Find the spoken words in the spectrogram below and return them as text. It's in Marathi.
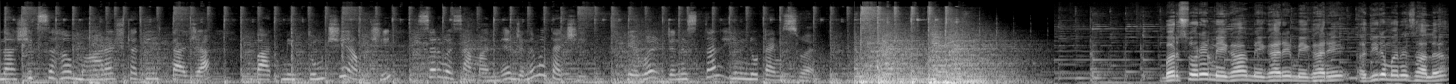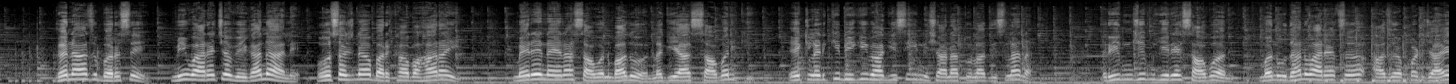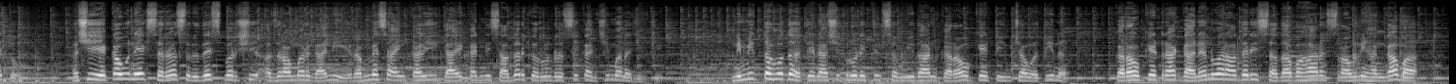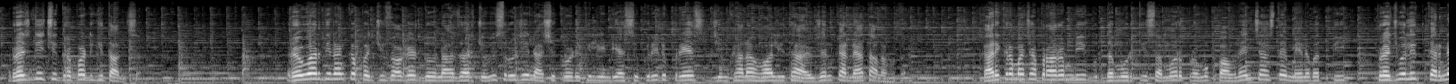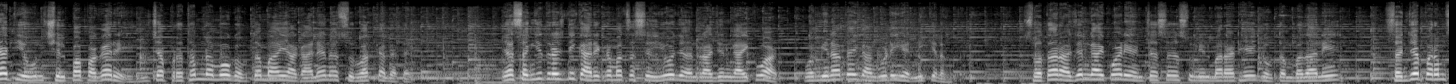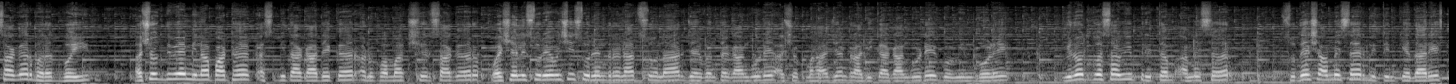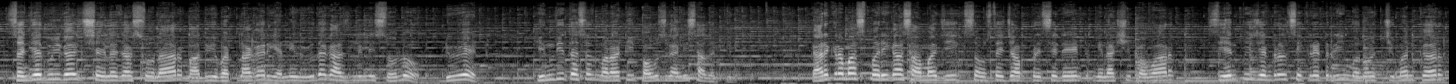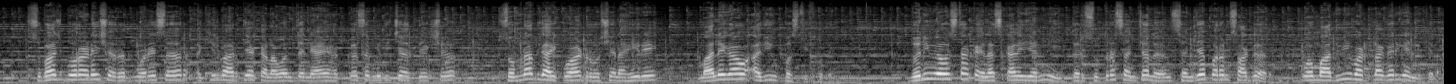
नाशिकसह महाराष्ट्रातील ताज्या बातमी तुमची आमची सर्वसामान्य जनमताची. केवळ जनस्थान हिंदू टाइम्सवर. बरसोरे मेघा मेघारे मेघारे अधीर मन झालं. घन आज बरसे मी वाऱ्याच्या वेगानं आले. ओ सजना बरखा बहाराई. मेरे नयना सावन बादो लगी आज सावन की. एक लडकी भिगी भागीसी निशाणा तुला दिसला ना. रिमझिम गिरे सावन मन उधान वाऱ्याचं आज रपट जायतो. अशी एकाहून एक सरस हृदयस्पर्शी अजरामर गाणी रम्य सायंकाळी गायकांनी सादर करून रसिकांची मनं जिंकली. निमित्त होतं ते नाशिक रोड येथील संविधान कराओके टीमच्या वतीनं. कराओके ट्रॅक गाण्यांवर आधारित सदाबहार श्रावणी हंगामा रजनी चित्रपट गीतांचं. रविवार दिनांक पंचवीस ऑगस्ट दोन हजार चोवीस रोजी नाशिक रोड येथील India security press gymkhana hall इथं आयोजन करण्यात आलं होतं. कार्यक्रमाच्या प्रारंभी बुद्धमूर्ती समोर प्रमुख पाहुण्यांच्या हस्ते मेणबत्ती प्रज्वलित करण्यात येऊन शिल्पा पगारे हिच्या प्रथम नमो गौतमा या गाण्यानं सुरुवात करण्यात आली. या संगीत रजनी कार्यक्रमाचं संयोजन राजन गायकवाड व मीनाताई गांगुडे यांनी केलं होतं. स्वतः राजन गायकवाड यांच्यासह सुनील मराठे गौतम बदाने संजय परमसागर भरत भोईर अशोक दिवे मीना पाठक अस्मिता गादेकर अनुपमा क्षीरसागर वैशाली सूर्यवंशी सुरेंद्रनाथ सोनार जयवंत गांगुडे अशोक महाजन राधिका गांगुडे गोविंद भोळे विनोद गोसावी प्रीतम आमेसर सुदेश आमेसर नितीन केदारे संजय दुलगज शैलजा सोनार माधवी भटनागर यांनी विविध गाजलेली सोलो ड्युएट हिंदी तसंच मराठी पाऊस गाणी सादर केली. कार्यक्रमास परिगा सामाजिक संस्थेच्या president Meenakshi Pawar CNP general secretary Manoj Chimankar Subhash Borade Sharad More sir अखिल भारतीय कलावंत न्याय हक्क समितीचे अध्यक्ष सोमनाथ गायकवाड रोशन आहिरे मालेगाव आदी उपस्थित होते. ध्वनी व्यवस्था कैलास काळे यांनी तर सूत्रसंचालन संजय परमसागर व माधवी भटनागर यांनी केला.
